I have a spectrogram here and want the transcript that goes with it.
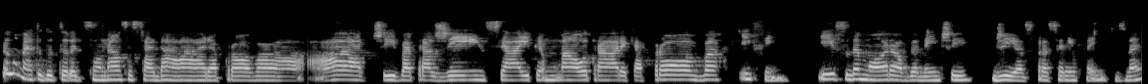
Pelo método tradicional, você sai da área, aprova a arte, vai para a agência, aí tem uma outra área que aprova, enfim. E isso demora, obviamente, dias para serem feitos, né?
